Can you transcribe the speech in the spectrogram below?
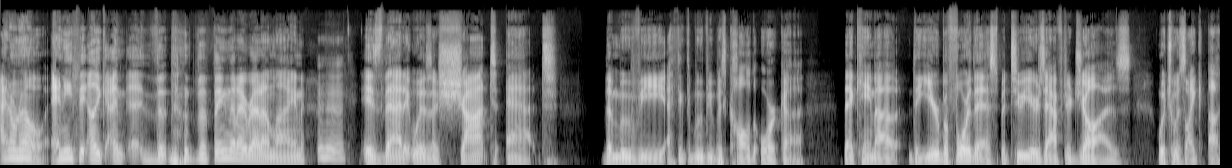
I don't know anything. Like I'm uh, the the thing that I read online hmm is that it was a shot at the movie. I think the movie was called Orca that came out the year before this, but two years after Jaws, which was like a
